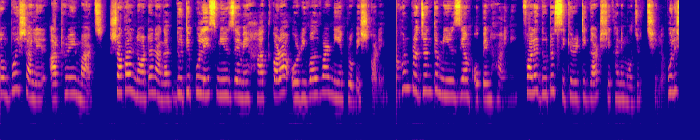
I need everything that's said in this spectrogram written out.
নব্বই সালের আঠারোই মার্চ সকাল নটা নাগাদ দুটি পুলিশ মিউজিয়ামে হাত করা ও রিভলভার নিয়ে প্রবেশ করে। তখন পর্যন্ত মিউজিয়াম ওপেন হয়নি। ফলে দুটো সিকিউরিটি গার্ড সেখানে মজুদ ছিল। পুলিশ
